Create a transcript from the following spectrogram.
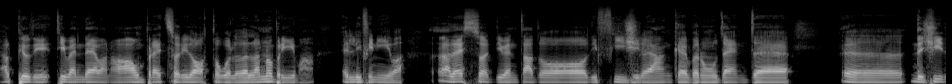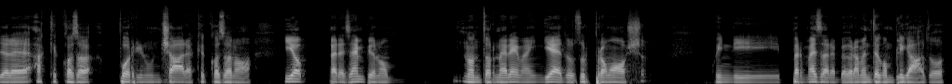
al più ti, ti, vendevano a un prezzo ridotto quello dell'anno prima e lì finiva. Adesso è diventato difficile anche per un utente eh, decidere a che cosa può rinunciare, a che cosa no. Io, per esempio, non, non tornerei mai indietro sul promotion. Quindi per me sarebbe veramente complicato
